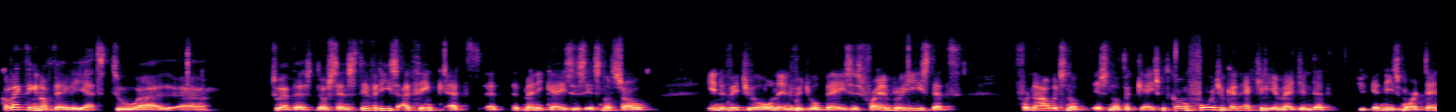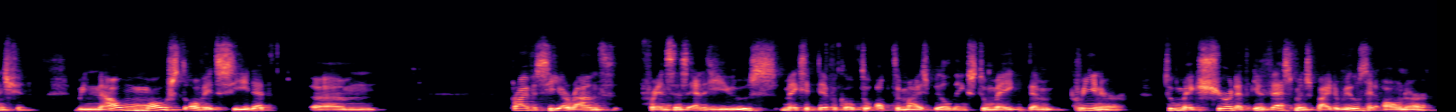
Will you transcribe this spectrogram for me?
collecting enough data yet to uh, uh, to have those, those sensitivities. I think at, at, at many cases it's not so individual on individual basis for employees that for now it's not it's not the case. But going forward, you can actually imagine that it needs more attention. We now most of it see that um, privacy around, for instance, energy use makes it difficult to optimize buildings, to make them greener, to make sure that investments by the real estate owner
